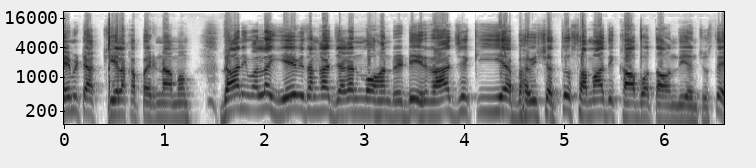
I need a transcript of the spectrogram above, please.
ఏమిటి ఆ కీలక పరిణామం? దానివల్ల ఏ విధంగా జగన్మోహన్ రెడ్డి రాజకీయ భవిష్యత్తు సమాధి కాబోతా ఉంది అని చూస్తే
